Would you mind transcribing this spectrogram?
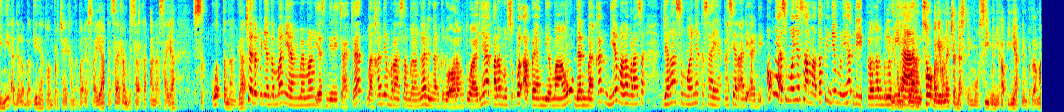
Ini adalah bagian yang Tuhan percayakan kepada saya dan saya akan besarkan anak saya sekuat tenaga Saya ada punya teman yang memang dia sendiri cacat, bahkan dia merasa bangga dengan kedua orang tuanya karena mensupport apa yang dia mau dan bahkan dia malah merasa jangan semuanya ke saya, kasihan adik-adik. Oh enggak semuanya sama, tapi dia melihat di pelanggan berlebihan. So, bagaimana cerdas emosi menyikapinya? Yang pertama,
